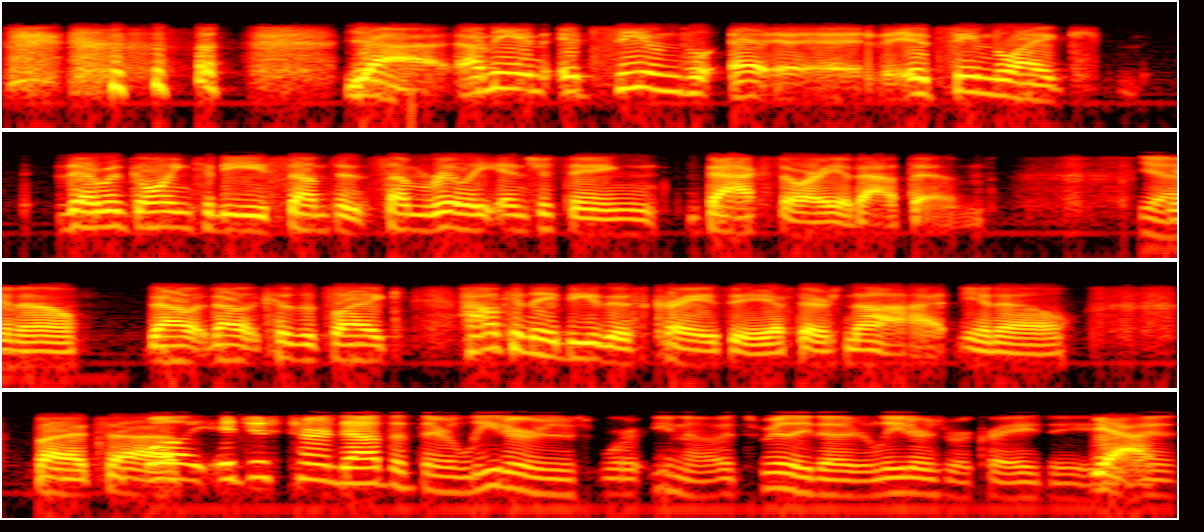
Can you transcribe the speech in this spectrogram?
yeah, I mean, it seemed it seemed like there was going to be something, some really interesting backstory about them. yeah. You know, that that because it's like, how can they be this crazy if there's not? You know, But uh well, it just turned out that their leaders were, you know, it's really their leaders were crazy. Yeah. And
